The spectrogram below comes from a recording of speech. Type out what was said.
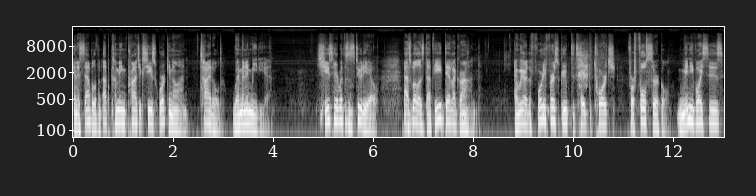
and a sample of an upcoming project she's working on titled Women in Media. She's here with us in studio, as well as David De La Gran. And we are the 41st group to take the torch for Full Circle. Many voices,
